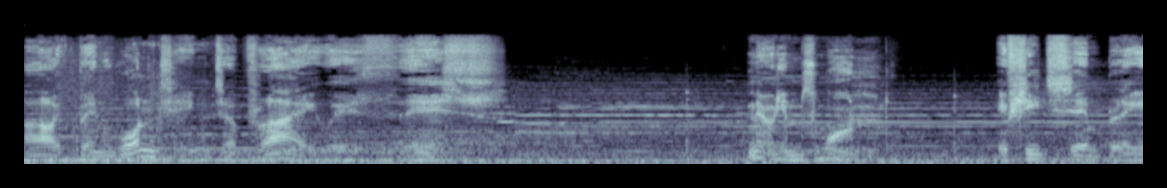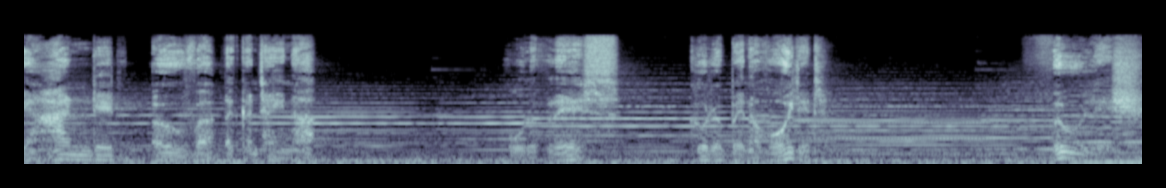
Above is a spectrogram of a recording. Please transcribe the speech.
I've been wanting to play with this. Miriam's wand. If she'd simply handed over the container, all of this could have been avoided. Foolish,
